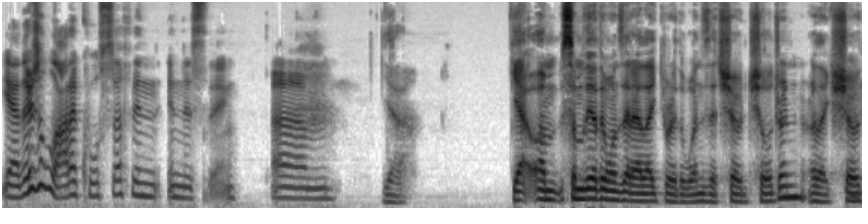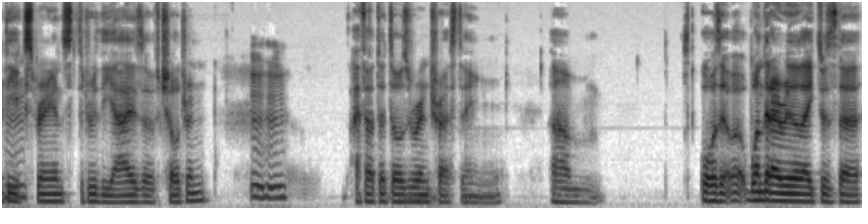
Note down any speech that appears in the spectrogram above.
yeah there's a lot of cool stuff in in this thing um yeah, yeah. Um, some of the other ones that I liked were the ones that showed children or like showed the Mhm. experience through the eyes of children. Mm-hmm. I thought that those were interesting. Um, what was it? One that I really liked was the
